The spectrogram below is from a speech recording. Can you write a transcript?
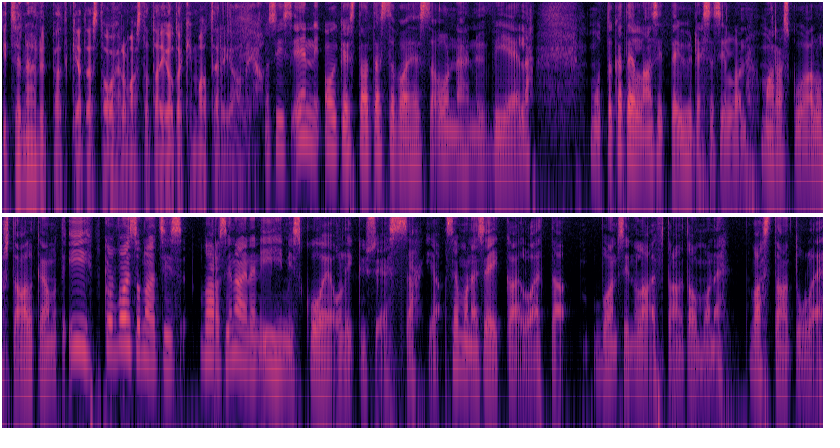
itse nähnyt pätkiä tästä ohjelmasta tai jotakin materiaalia? No siis en oikeastaan tässä vaiheessa ole nähnyt vielä, mutta katellaan sitten yhdessä silloin marraskuun alusta alkaen. Mutta voin sanoa, että siis varsinainen ihmiskoe oli kyseessä ja semmoinen seikkailu, että once in a lifetime tuommoinen vastaan tulee.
